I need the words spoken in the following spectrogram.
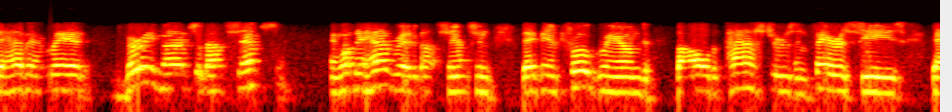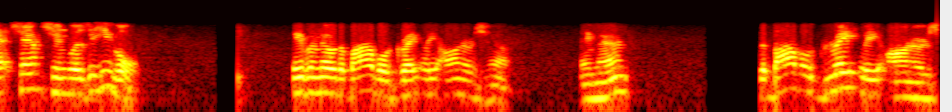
They haven't read very much about Samson. And what they have read about Samson, they've been programmed by all the pastors and Pharisees that Samson was evil, even though the Bible greatly honors him. Amen? The Bible greatly honors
